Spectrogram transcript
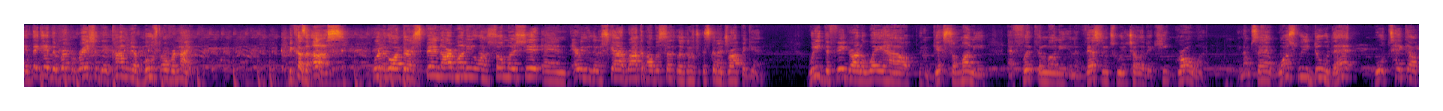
If they gave the reparations, the economy a boost overnight because of us. We're gonna go out there and spend our money on so much shit, and everything's gonna skyrocket. All of a sudden, it's gonna, it's gonna drop again. We need to figure out a way how we can get some money and flip the money and invest into each other to keep growing. You know what I'm saying? Once we do that, we'll take out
